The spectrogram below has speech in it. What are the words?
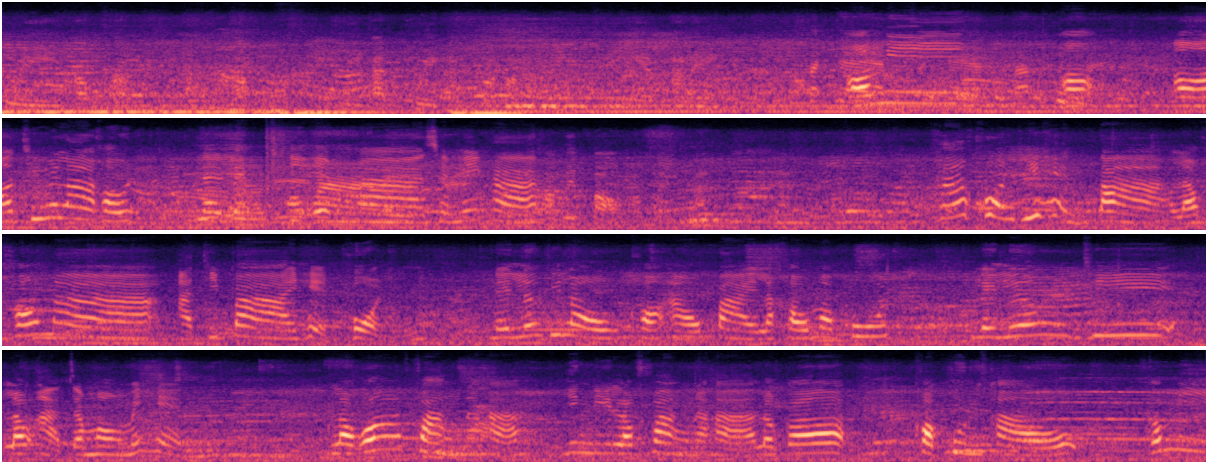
คุยต้องแบบมีการคุยกันก่อนมีอะไรอย่างเงี้ยอ๋อมี อ๋ออ๋อที่เวลาเขาไดเรกทีเอ็มมาใช่ไหมคะ เขาไปตอบเหมือนกันถ้าคนที่เห็นต่างแล้วเข้ามาอธิบายเหตุผล ในเรื่องที่เรา call out ไปแล้วเขามาพูดในเรื่องที่เราอาจจะมองไม่เห็น เราก็ฟังนะคะ ยินดีรับฟังนะคะ แล้วก็ขอบคุณเขาก็มี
